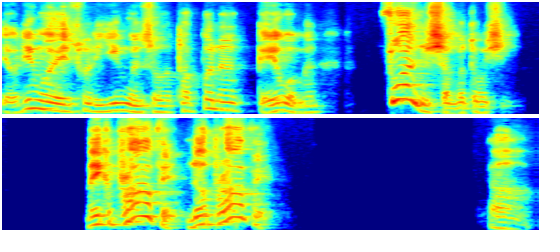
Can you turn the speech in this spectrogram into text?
有另外一处的英文说，它不能给我们赚什么东西。make a profit, no profit 啊。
